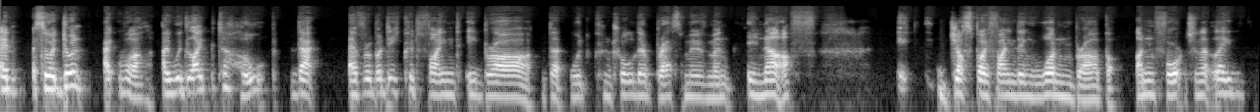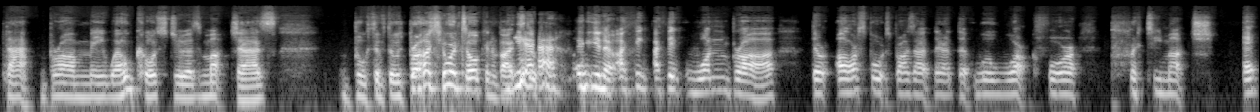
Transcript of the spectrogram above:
Um, so I don't. I, well, I would like to hope that everybody could find a bra that would control their breast movement enough it, just by finding one bra. But unfortunately, that bra may well cost you as much as both of those bras you were talking about. Yeah. So, you know, I think I think one bra. There are sports bras out there that will work for pretty much a-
